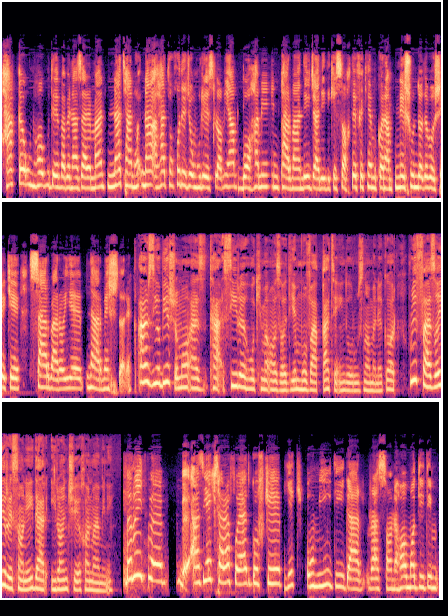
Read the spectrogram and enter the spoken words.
حق اونها بوده و به نظر من نه تنها نه حتی خود جمهوری اسلامی هم با همین پرونده جدیدی که ساخته فکر نمی کنم نشون داده باشه که سر برای نرمش داره. ارزیابی شما از تاثیر حکم آزادی موقت این دو روزنامه نگار روی فضای رسانه‌ای در ایران چیه خانم امینی؟ ببینید از یک طرف باید گفت که یک امیدی در رسانه ها ما دیدیم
